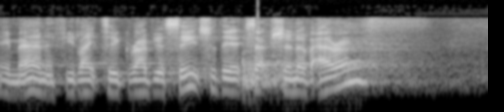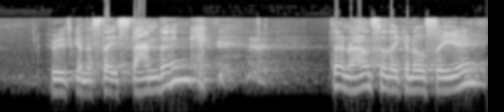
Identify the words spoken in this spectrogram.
Amen. If you'd like to grab your seats, with the exception of Erin, who is going to stay standing, turn around so they can all see you.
